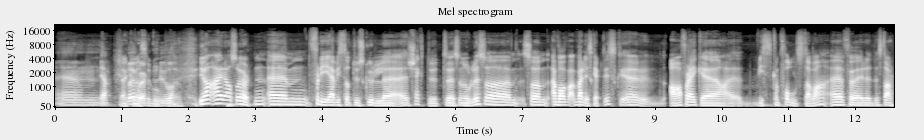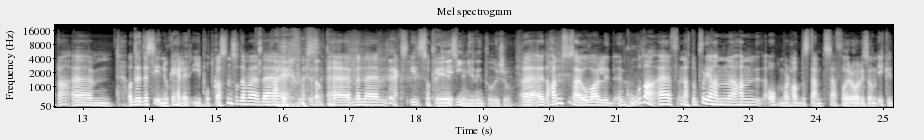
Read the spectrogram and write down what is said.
Um, ja. Jeg er Du har jo hørt den, du òg. Ja, jeg har altså hørt den Um, fordi jeg visste at du skulle eh, sjekke det ut, eh, Svein Ole. Så, så jeg var veldig skeptisk. eh, A, fordi jeg ikke visste hvem Follestad var uh, før det starta. Um, og det, det sier han jo ikke heller i podkasten, så det, var- det, Nei, det er sant. Uh, Men eh, Trenger eks-ishockeyspiller ingen introduksjon. Uh, han syns jeg jo var litt god, da. nettopp fordi han, han åpenbart hadde bestemt seg for å liksom ikke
